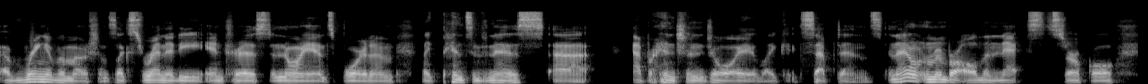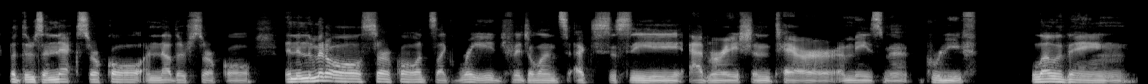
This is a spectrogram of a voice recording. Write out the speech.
a ring of emotions like serenity, interest, annoyance, boredom, like pensiveness, uh, apprehension, joy, like acceptance. And I don't remember all the next circle, but there's a next circle, another circle. And in the middle circle, it's like rage, vigilance, ecstasy, admiration, terror, amazement, grief, loathing.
